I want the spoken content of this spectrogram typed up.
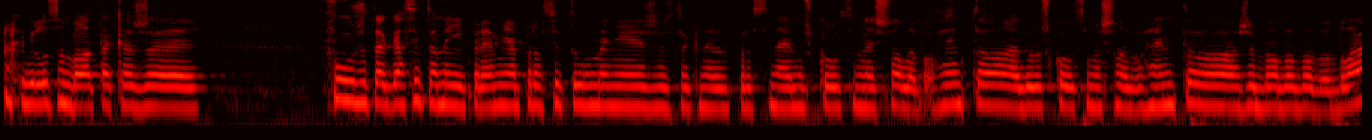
A chvíľu som bola taká, že fú, že tak asi to není pre mňa proste to umenie, že tak ne, proste na jednu školu som nešla, lebo hento, na druhú školu som nešla, lebo hento a že bla bla bla bla.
